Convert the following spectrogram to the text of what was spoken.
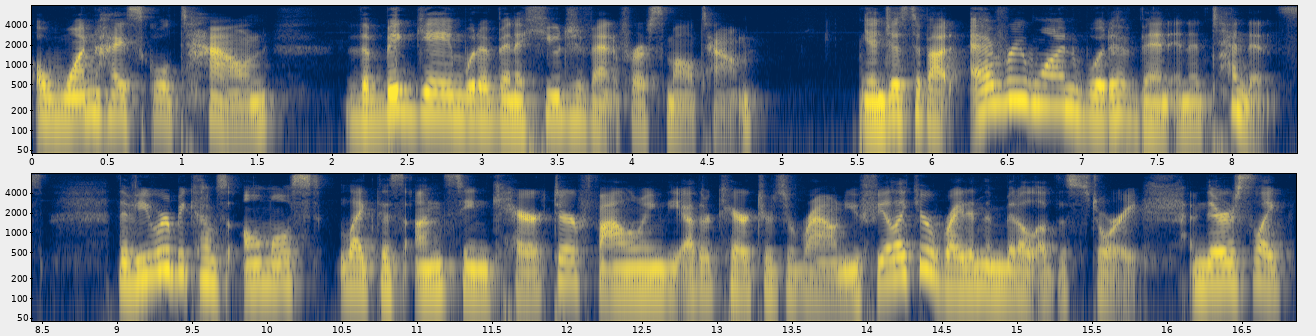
a one high school town. The big game would have been a huge event for a small town, and just about everyone would have been in attendance. The viewer becomes almost like this unseen character following the other characters around. You feel like you're right in the middle of the story. And there's like,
